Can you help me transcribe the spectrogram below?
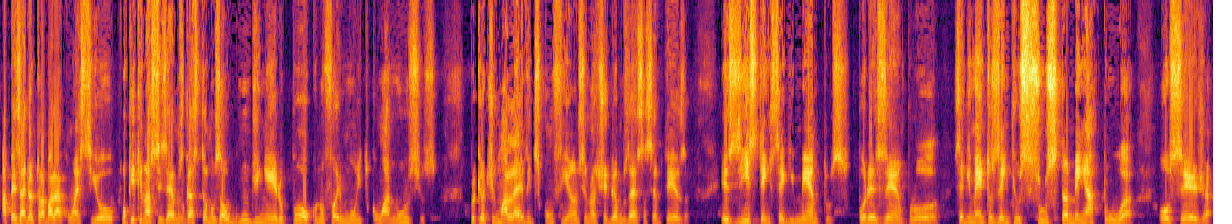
apesar de eu trabalhar com SEO, o que, que nós fizemos? Gastamos algum dinheiro, pouco, não foi muito, com anúncios, porque eu tinha uma leve desconfiança e nós chegamos a essa certeza. Existem segmentos, por exemplo, segmentos em que o SUS também atua, ou seja,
